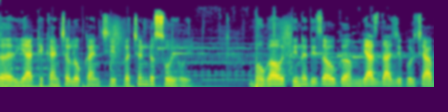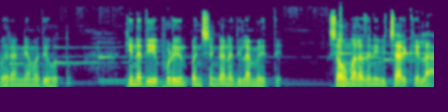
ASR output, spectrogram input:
तर या ठिकाणच्या लोकांची प्रचंड सोय होईल. भोगावती नदीचा उगम याच दाजीपूरच्या अभयारण्यामध्ये होतो. ही नदी पुढे येऊन पंचगंगा नदीला मिळते. शाहू महाराजांनी विचार केला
